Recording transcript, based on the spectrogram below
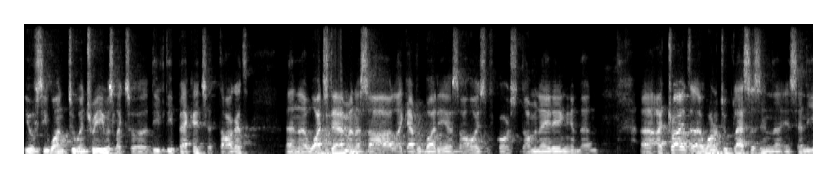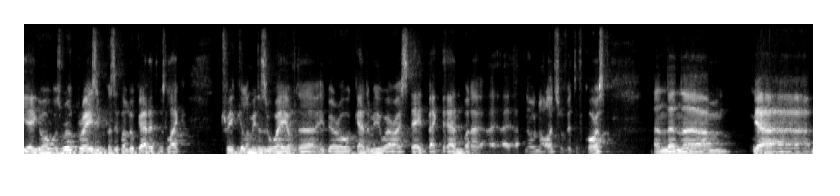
UFC one, two, and three. It was like so a DVD package at Target, and I watched them. And I saw like everybody. I saw Royce, of course, dominating. And then uh, I tried uh, one or two classes in uh, in San Diego. It was real crazy because if I look at it, it was like three kilometers away of the Ribeiro Academy where I stayed back then, but I, I, I had no knowledge of it, of course and then um, yeah, uh,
